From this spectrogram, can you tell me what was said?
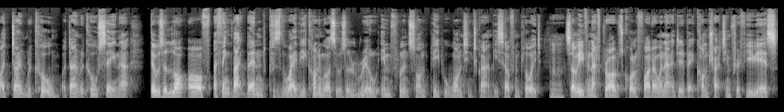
I don't recall. I don't recall seeing that. There was a lot of. I think back then, because of the way the economy was, there was a real influence on people wanting to go out and be self-employed. Mhm. So even after I was qualified, I went out and did a bit of contracting for a few years.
